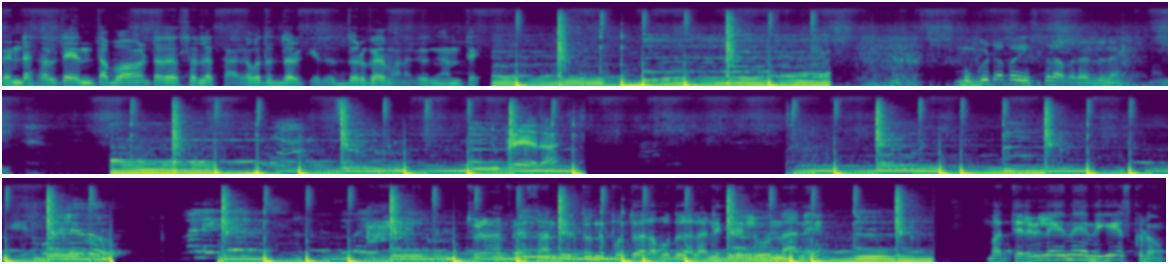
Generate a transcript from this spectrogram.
పెండ చల్లితే ఎంత బాగుంటుంది అసలు. కాకపోతే దొరికేది. దొరకదు మనకు ఇంక అంతే. ముగ్గు డబ్బా తీసుకురా మరి అట్లనే. మమ్మీ. ఇప్పుడే రా ఏం పోయలేదు? చూడండి ఫ్రెండ్స్ నన్ను తిరుగుతుంది పొద్దుగాల పొద్దుగాల నీకు తెలివి ఉందా అని. మరి తెలివి లేదే ఎందుకు వేసుకున్నావు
